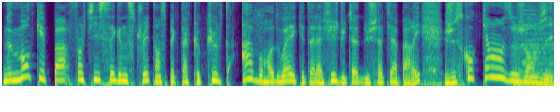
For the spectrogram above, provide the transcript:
ne manquez pas 42nd Street, un spectacle culte à Broadway et qui est à l'affiche du théâtre du Châtelet à Paris jusqu'au 15 janvier.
